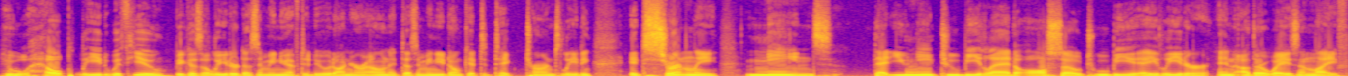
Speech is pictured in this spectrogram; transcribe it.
who will help lead with you because a leader doesn't mean you have to do it on your own. It doesn't mean you don't get to take turns leading. It certainly means that you need to be led also to be a leader in other ways in life.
